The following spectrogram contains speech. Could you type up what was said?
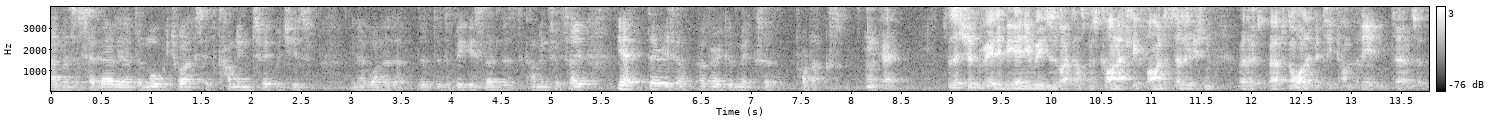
Um, as I said earlier, the Mortgage Works have come into it, which is you know, one of the, the, the biggest lenders to come into it. So yeah, there is a, a very good mix of products. Okay. So there shouldn't really be any reasons why customers can't actually find a solution, whether it's personal or limited company, in terms of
